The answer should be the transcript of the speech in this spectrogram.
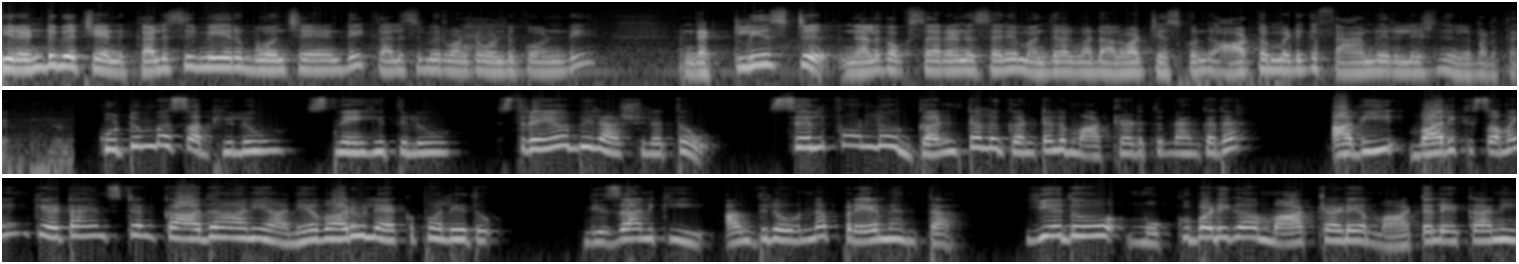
ఈ రెండు మీరు చేయండి. కలిసి మీరు భోంచేయండి కలిసి మీరు వంట వండుకోండి. అండ్ అట్లీస్ట్ నెలకు ఒకసారైనా సరే మందిరానికి కూడా అలవాటు చేసుకోండి. ఆటోమేటిక్గా ఫ్యామిలీ రిలేషన్ నిలబడతాయి. కుటుంబ సభ్యులు స్నేహితులు శ్రేయోభిలాషులతో సెల్ ఫోన్లో గంటలు గంటలు మాట్లాడుతున్నాం కదా? అది వారికి సమయం కేటాయించటం కాదా అని అనేవారు లేకపోలేదు. నిజానికి అందులో ఉన్న ప్రేమెంత ఏదో మొక్కుబడిగా మాట్లాడే మాటలే కాని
